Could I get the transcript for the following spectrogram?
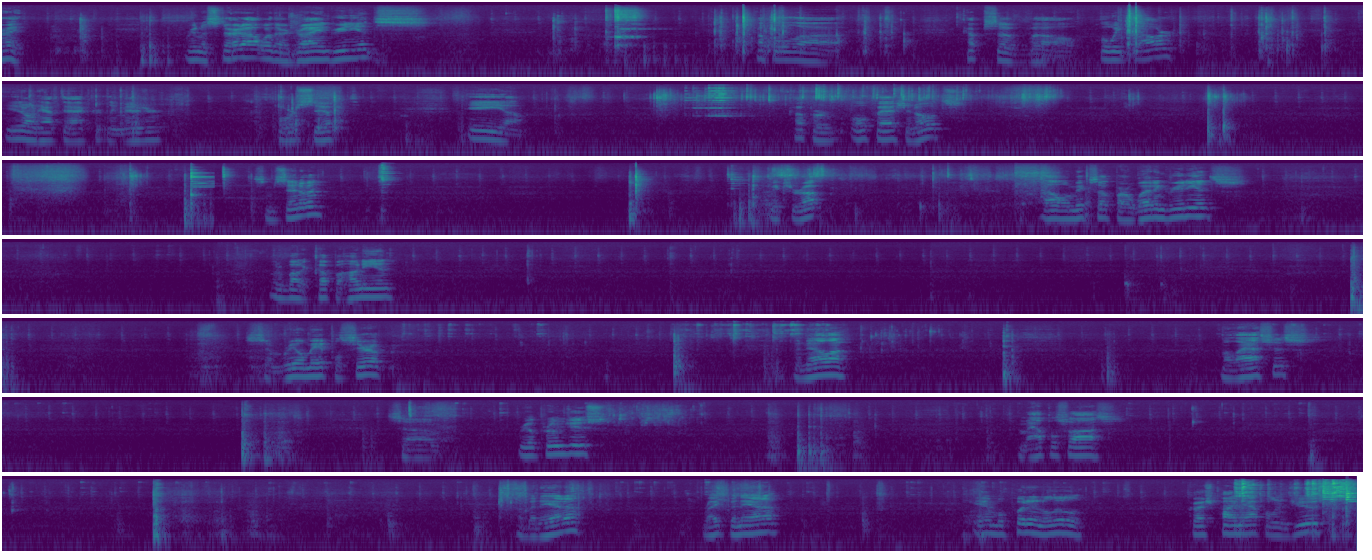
All right. We're going to start out with our dry ingredients. A couple uh, cups of uh, whole wheat flour. You don't have to accurately measure or sift. A uh, cup of old-fashioned oats. Some cinnamon. Mix her up. Now we'll mix up our wet ingredients. Put about a cup of honey in. Some real maple syrup. Vanilla. Molasses. Some real prune juice. Some applesauce. A banana, ripe banana. And we'll put in a little crushed pineapple and juice.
